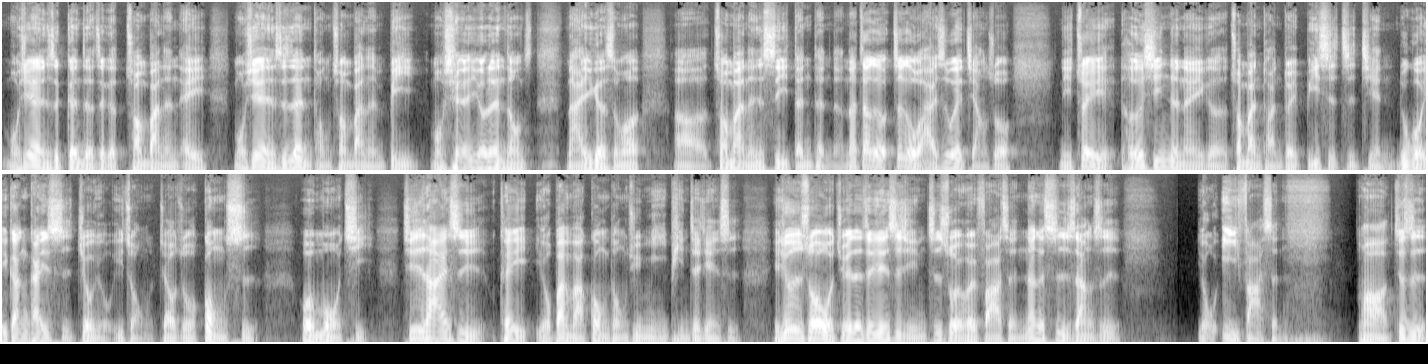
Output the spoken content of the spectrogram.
某些人是跟着这个创办人 A，某些人是认同创办人 B，某些人又认同哪一个什么呃创办人 C 等等的。那这个这个我还是会讲说。你最核心的那一个创办团队彼此之间，如果一刚开始就有一种叫做共识或默契，其实他还是可以有办法共同去弭平这件事。也就是说，我觉得这件事情之所以会发生，那个事实上是有意发生啊，就是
